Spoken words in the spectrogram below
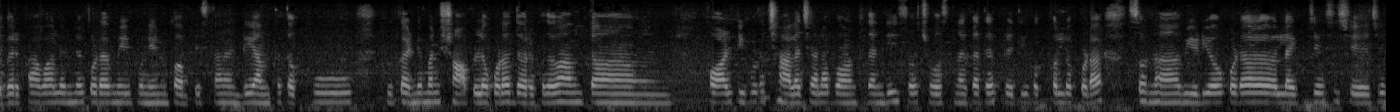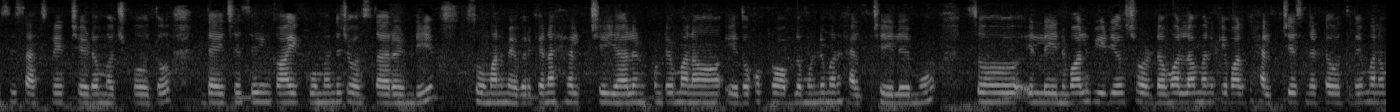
ఎవరు కావాలన్నా కూడా మీకు నేను పంపిస్తానండి. అంత తక్కువ కండి మన షాప్లో కూడా దొరకదు. అంత క్వాలిటీ కూడా చాలా చాలా బాగుంటుందండి. సో చూస్తున్నారు కదా ప్రతి ఒక్కళ్ళు కూడా. సో నా వీడియో కూడా లైక్ చేసి షేర్ చేసి సబ్స్క్రైబ్ చేయడం మర్చిపోవద్దు. దయచేసి ఇంకా ఎక్కువ మంది చూస్తారండి. సో మనం ఎవరికైనా హెల్ప్ చేయాలనుకుంటే మనం ఏదో ఒక ప్రాబ్లం ఉండి మనం హెల్ప్ చేయలేము. సో లేని వాళ్ళు వీడియోస్ చూడడం వల్ల మనకి వాళ్ళకి హెల్ప్ చేసినట్టు అవుతుంది. మనం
